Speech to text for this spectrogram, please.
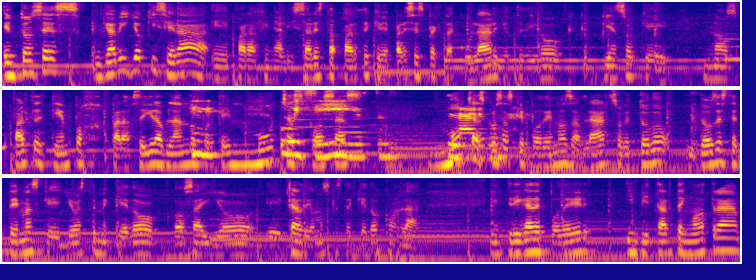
Entonces, Gaby, yo quisiera, eh, para finalizar esta parte que me parece espectacular, yo te digo, que, pienso que nos falta el tiempo para seguir hablando porque hay muchas cosas, muchas cosas que podemos hablar, sobre todo dos de este temas que yo este me quedo, o sea, yo, eh, claro, digamos que este quedó con la intriga de poder invitarte en otra,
